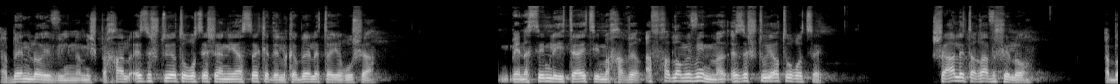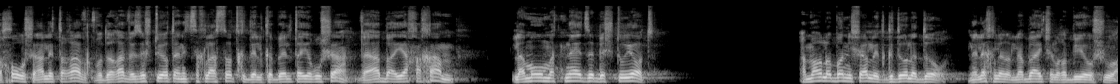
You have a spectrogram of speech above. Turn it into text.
הבן לא הבין, המשפחה, לא, איזה שטויות הוא רוצה שאני אעשה כדי לקבל את הירושה? מנסים להתייעץ עם החבר, אף אחד לא מבין איזה שטויות הוא רוצה. שאל את הרב שלו, הבחור שאל את הרב, כבוד הרב, איזה שטויות אני צריך לעשות כדי לקבל את הירושה? ואבא היה חכם, למה הוא מתנה את זה בשטויות? אמר לו בוא נשאל את גדול הדור, נלך לבית של רבי יהושע.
